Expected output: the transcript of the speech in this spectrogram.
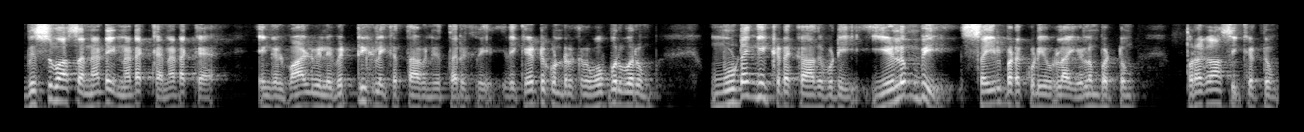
விசுவாச நடை நடக்க நடக்க எங்கள் வாழ்வில் வெற்றிகளை கத்தாவின் தருகிறேன் இதை கேட்டுக்கொண்டிருக்கிற ஒவ்வொருவரும் முடங்கி கிடக்காதபடி எழும்பி செயல்படக்கூடியவர்களாக எழும்பட்டும் பிரகாசிக்கட்டும்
